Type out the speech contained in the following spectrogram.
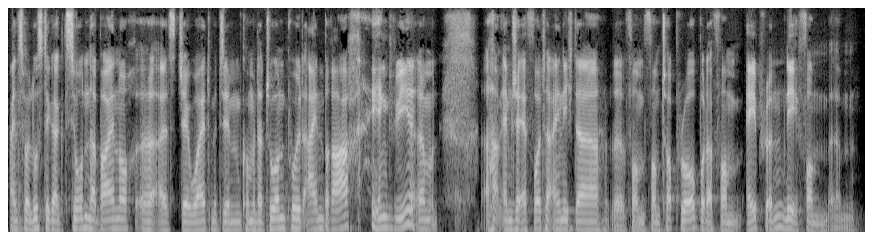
Ein, zwei lustige Aktionen dabei noch, äh, als Jay White mit dem Kommentatorenpult einbrach, irgendwie. Ähm, MJF wollte eigentlich da äh, vom, vom Top Rope oder vom Apron, nee, vom ähm,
